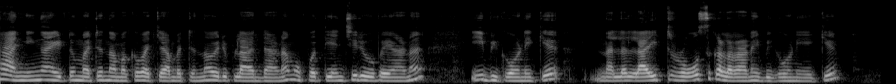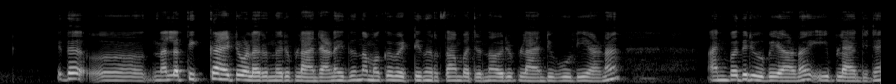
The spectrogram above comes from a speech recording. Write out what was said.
ഹാങ്ങിങ് ആയിട്ടും മറ്റും നമുക്ക് വയ്ക്കാൻ പറ്റുന്ന ഒരു പ്ലാന്റാണ്. മുപ്പത്തിയഞ്ച് രൂപയാണ് ഈ ബിഗോണിക്ക്. നല്ല ലൈറ്റ് റോസ് കളറാണ് ഈ ബിഗോണിയയ്ക്ക്. ഇത് നല്ല തിക്കായിട്ട് വളരുന്ന ഒരു പ്ലാന്റാണ്. ഇത് നമുക്ക് വെട്ടി നിർത്താൻ പറ്റുന്ന ഒരു പ്ലാന്റ് കൂടിയാണ്. അൻപത് രൂപയാണ് ഈ പ്ലാന്റിന്.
